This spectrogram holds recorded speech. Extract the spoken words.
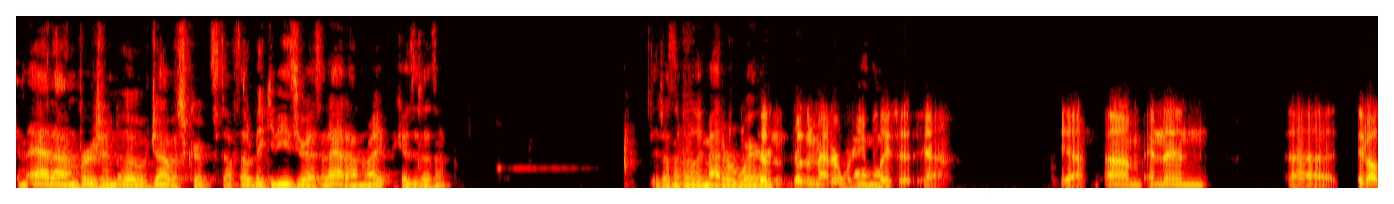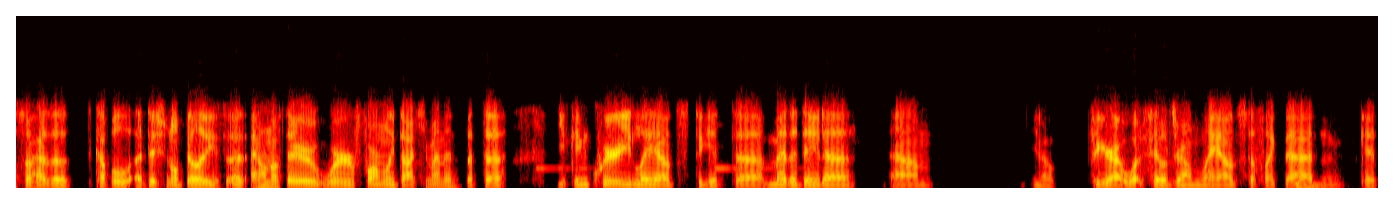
an add-on version of JavaScript stuff, that would make it easier as an add-on, right? Because it doesn't it doesn't really matter where. doesn't doesn't matter where you place it. Yeah. Yeah. Um, and then uh, it also has a couple additional abilities. Uh, I don't know if they were formally documented, but uh, you can query layouts to get uh, metadata. Um, you know, figure out what fields are on layouts, stuff like that, and get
